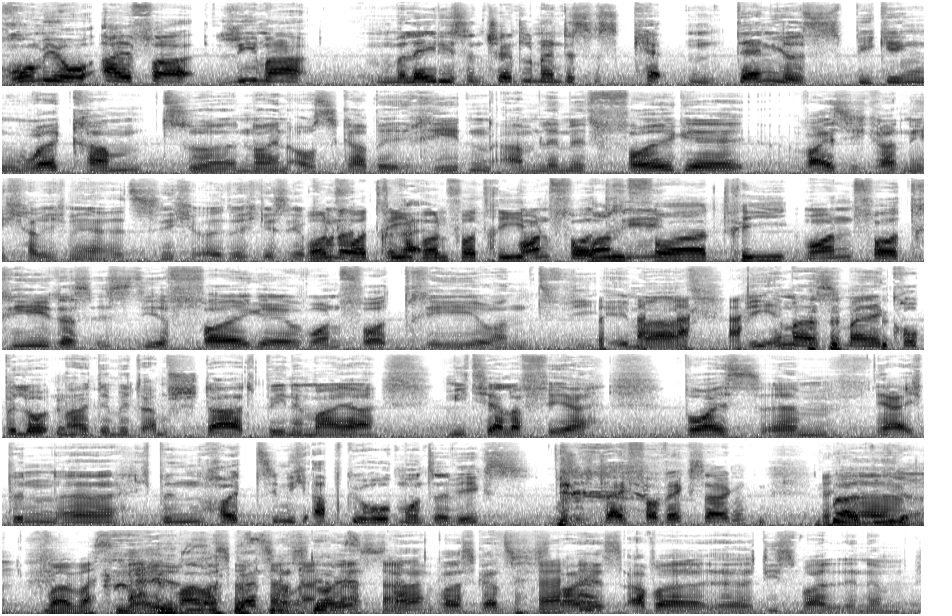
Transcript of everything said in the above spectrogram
Romeo Alpha Lima. Ladies and Gentlemen, this is Captain Daniel speaking. Welcome zur neuen Ausgabe Reden am Limit. Folge, weiß ich gerade nicht, habe ich mir jetzt nicht äh, durchgelesen. One for three, one for three. One for One three. for three. One for Three, das ist die Folge One for Three und wie immer, wie immer sind meine Co-Piloten heute mit am Start, Bene Meyer, Mitya Lafer, Boys. Ähm, ja, ich bin, äh, ich bin heute ziemlich abgehoben unterwegs, muss ich gleich vorweg sagen. Mal Ähm, wieder. Mal was Neues. Mal was ganz was Neues, ne? was ganz was Neues, aber äh, diesmal in einem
